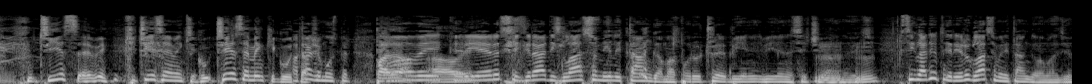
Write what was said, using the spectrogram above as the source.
čije semenke? Čije semenke? Gu- Čije semenke guta? A kažem usper. Pa da, Ove, ali- karijera se gradi glasom ili tangama, poručuje Biljana Sečivanović. Mhm. Si ti gradio karijeru glasom ili tangama, mlađo?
